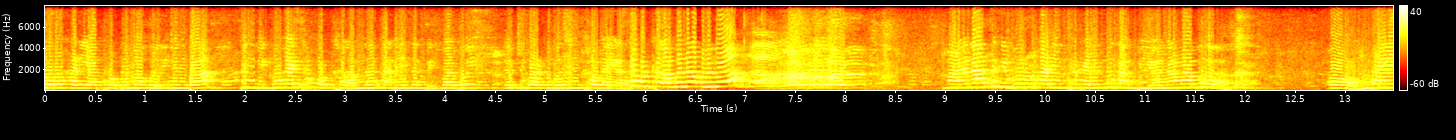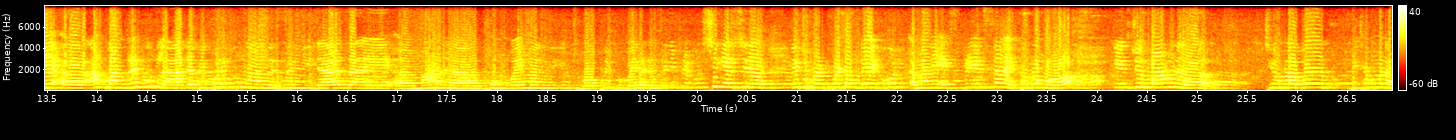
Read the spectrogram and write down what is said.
बर' हारिया प्रब्लेमाव गोलैदोंबा जों बेखौहाय सापर्ट खालामनो होननानै जों बेखौहाय बै इउटुबारखौबो जों खावलायो सापर्ट खालामो ना बयबो मानोना जोंनि बर' हारिनि थाखायनो मोजां बियो ना मा बुङो औ ओमफ्राय ओ, आं बांद्राय बुंला दा बेखौनो बुङो आङो जोंनि दा जाय ओ, मा होनो फंबायमोन इउटुबाव फैफुबाय थादों जोंनिफ्राय बहुत सिनियर सिनियर इउटुबारफोर दं दे गुड माने एक्सपिरियेन्स जानायफोर दङ खिन्थु मा होनो थेवब्लाबो बिथांमोना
